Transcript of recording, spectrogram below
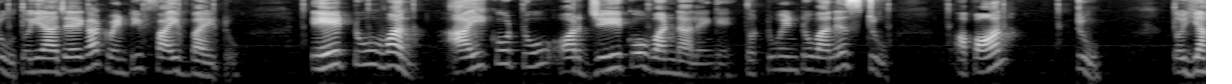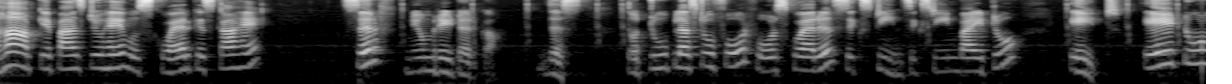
two तो ये आ जाएगा twenty five by two A two one I को टू और जे को वन डालेंगे। तो two into one is two upon two तो यहाँ आपके पास जो है वो स्क्वायर किसका है? सिर्फ़ न्यूमरेटर का। दिस तो two plus two four four square is sixteen sixteen by two eight A two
